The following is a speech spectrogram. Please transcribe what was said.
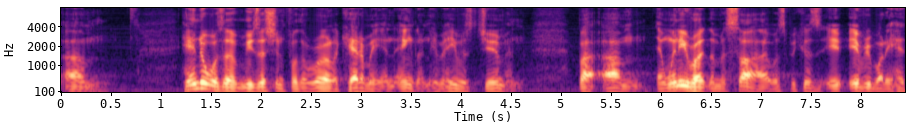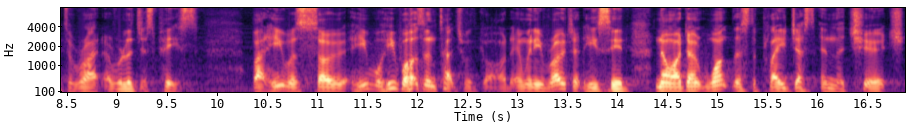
um, Handel was a musician for the Royal Academy in England. He, he was German. But, um, and when he wrote The Messiah, it was because everybody had to write a religious piece. But he was so, he, he was in touch with God. And when he wrote it, he said, No, I don't want this to play just in the church.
